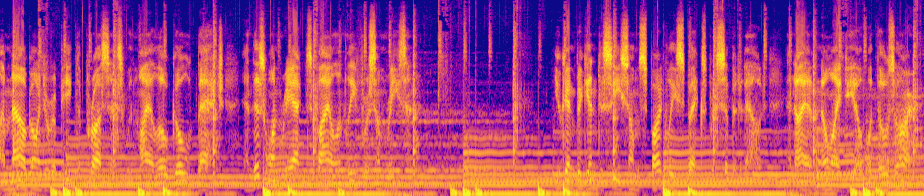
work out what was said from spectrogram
I'm now going to repeat the process with my low gold batch, and this one reacts violently for some reason. You can begin to see some sparkly specks precipitate out, and I have no idea what those are.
